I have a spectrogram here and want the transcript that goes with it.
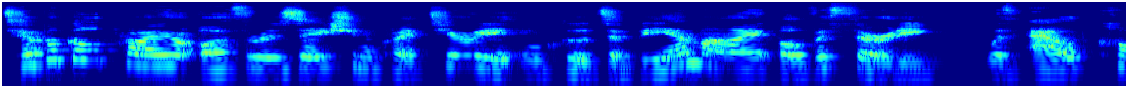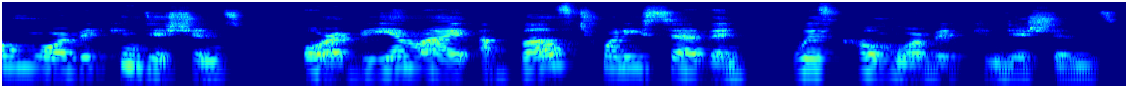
Typical prior authorization criteria includes a BMI over 30 without comorbid conditions or a BMI above 27 with comorbid conditions,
